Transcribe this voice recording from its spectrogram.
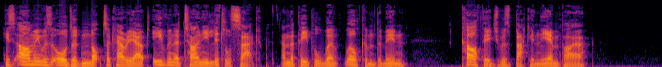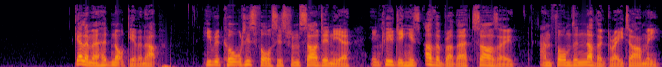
His army was ordered not to carry out even a tiny little sack, and the people welcomed them in. Carthage was back in the empire. Gelimer had not given up he recalled his forces from Sardinia, including his other brother Tzazo, and formed another great army.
